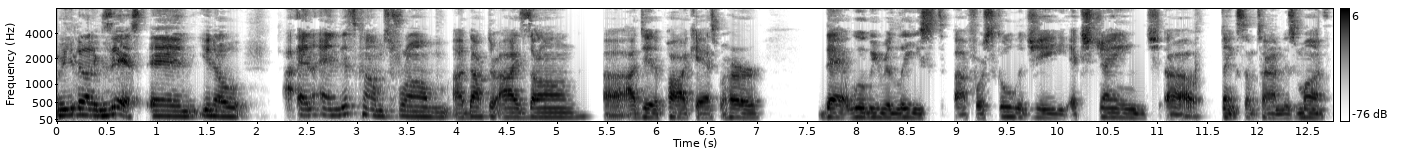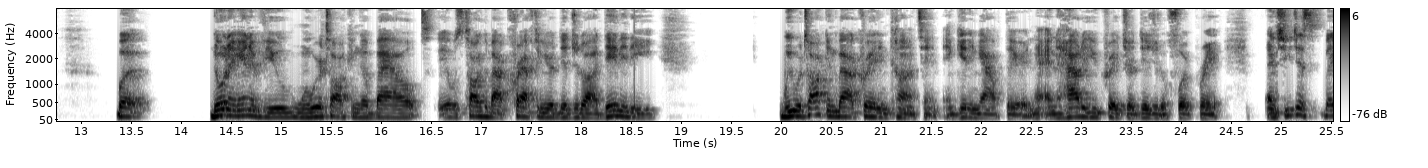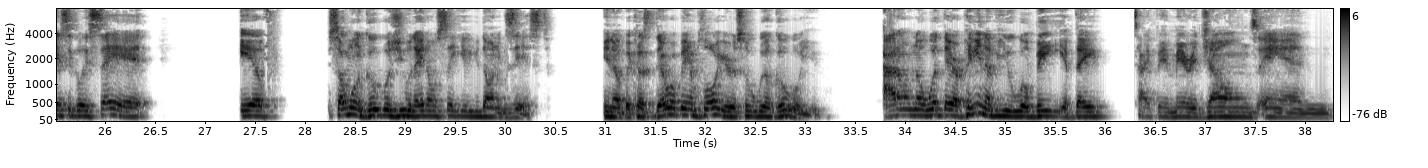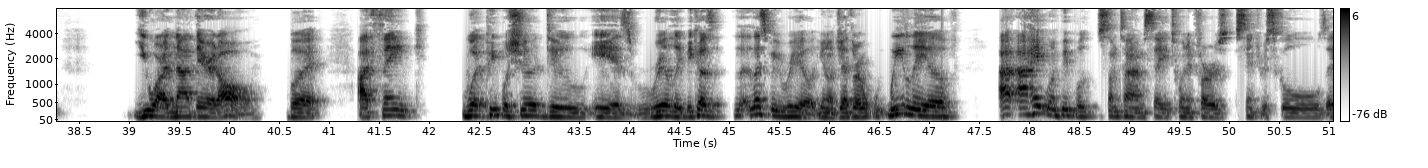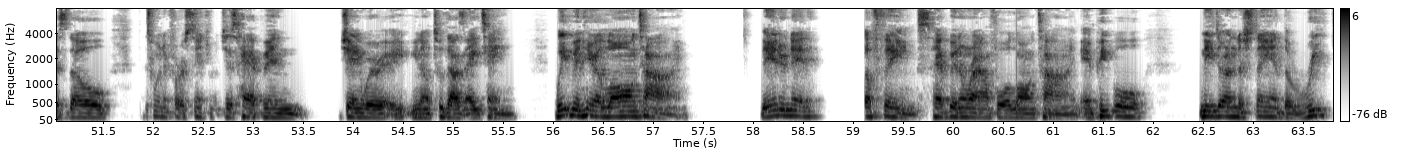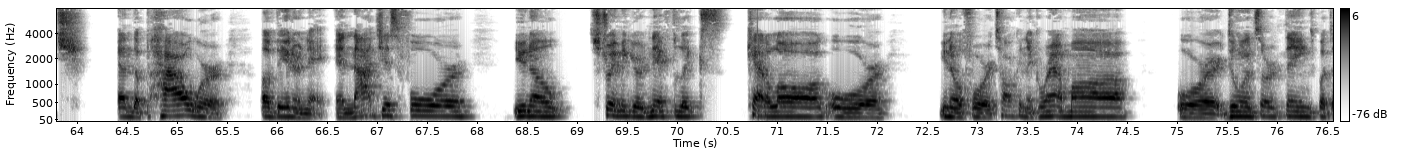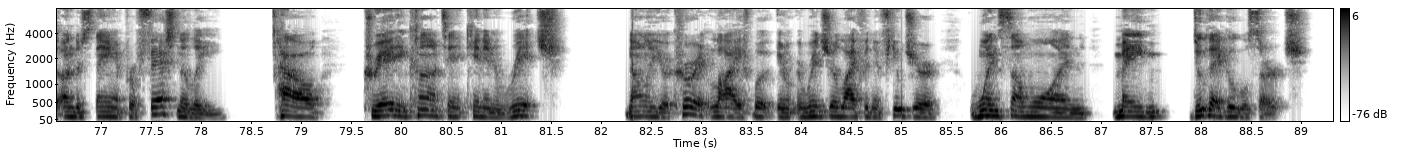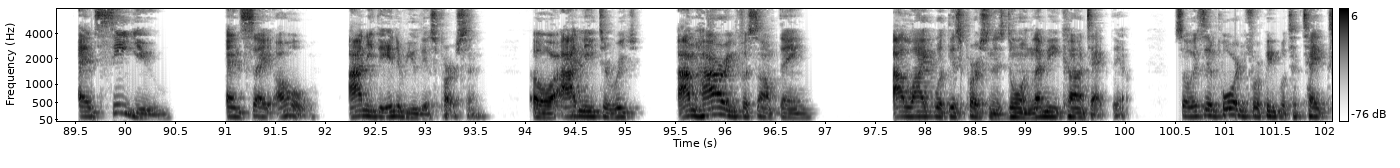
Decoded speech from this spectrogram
mean, you don't exist. And, you know, and, and this comes from uh, Dr. Izong Uh, I did a podcast for her that will be released uh, for Schoology Exchange, uh, I think sometime this month. But during an interview, when we were talking about, it was talked about crafting your digital identity. We were talking about creating content and getting out there and, and how do you create your digital footprint. And she just basically said, if someone Googles you and they don't see you, you don't exist. You know, because there will be employers who will Google you. I don't know what their opinion of you will be if they type in Mary Jones and you are not there at all. But I think what people should do is really because let's be real, you know, Jethro, we live. I, I, hate when people sometimes say 21st century schools as though the 21st century just happened January, you know, 2018. We've been here a long time. The Internet of Things have been around for a long time, and people need to understand the reach and the power of the internet and not just for, you know, streaming your Netflix catalog or, you know, for talking to grandma or doing certain things, but to understand professionally how creating content can enrich not only your current life, but enrich your life in the future when someone may do that Google search and see you and say, oh, I need to interview this person or I need to reach, I'm hiring for something. I like what this person is doing. Let me contact them. So it's important for people to take,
